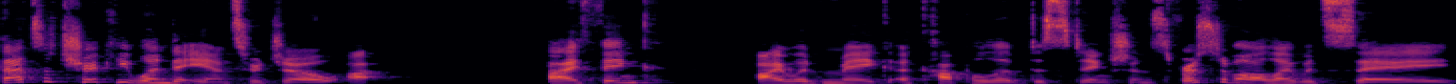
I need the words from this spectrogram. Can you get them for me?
that's a tricky one to answer, Joe. I, I think I would make a couple of distinctions. First of all, I would say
